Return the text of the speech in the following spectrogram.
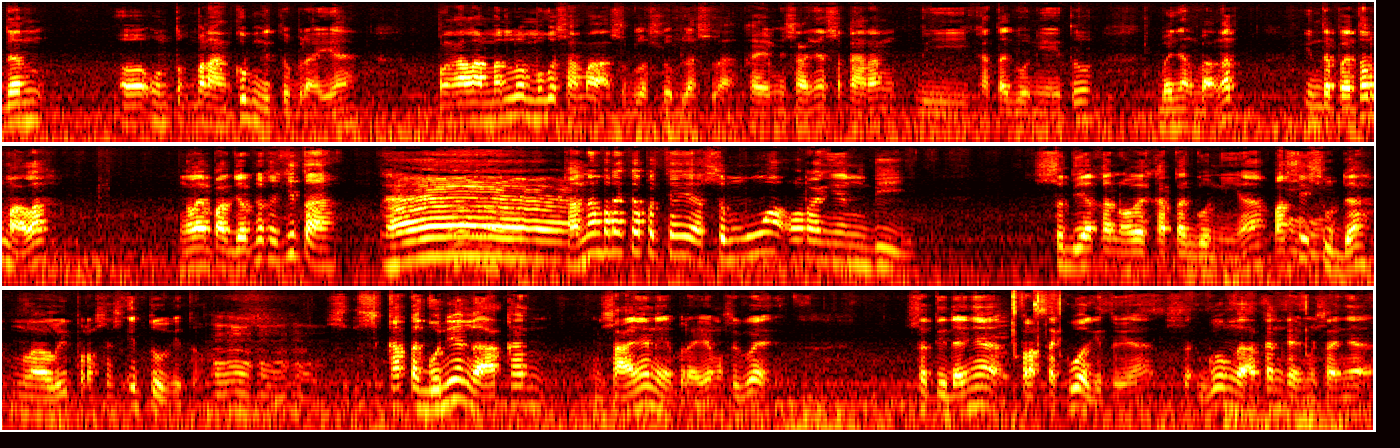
dan eh, untuk merangkum gitu Bray ya pengalaman lu mau sama lah 11 12 lah. Kayak misalnya sekarang di Katagonia itu banyak banget interpreter malah ngelempar jawabnya ke kita. Ah. karena mereka percaya semua orang yang disediakan oleh Katagonia pasti sudah melalui proses itu gitu. Hmm, hmm, hmm. Katagonia nggak akan misalnya nih Bray, maksud gue setidaknya praktek gue gitu ya, gue nggak akan kayak misalnya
